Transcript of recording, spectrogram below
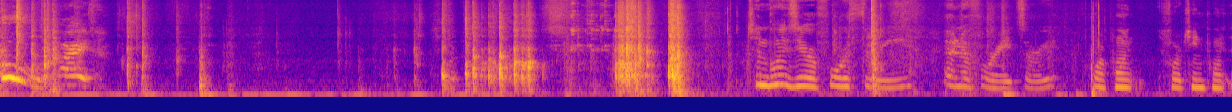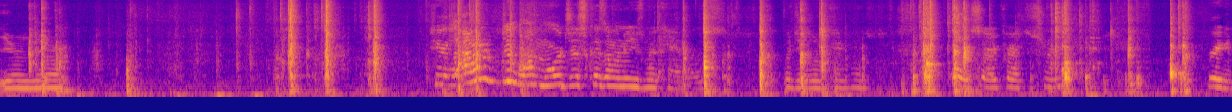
Ooh, all right. Ten point zero four three. Oh no, four eight. Sorry. Four point fourteen point zero zero. more just because I want to use my candles. Oh, sorry, practice room. Regan.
